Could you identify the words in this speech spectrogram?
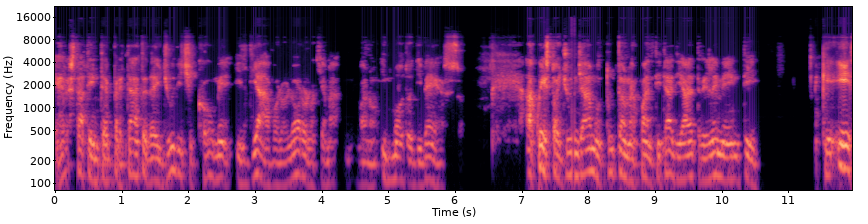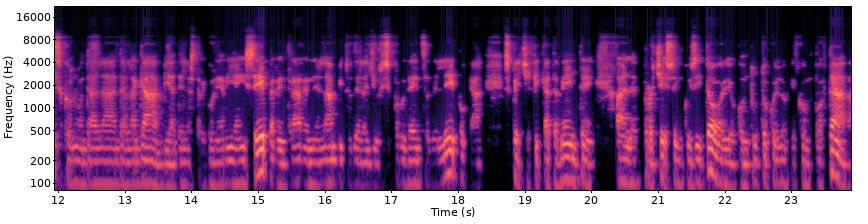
era stata interpretata dai giudici come il diavolo, loro lo chiamavano in modo diverso. A questo aggiungiamo tutta una quantità di altri elementi che escono dalla, dalla, gabbia della stregoneria in sé per entrare nell'ambito della giurisprudenza dell'epoca, specificatamente al processo inquisitorio con tutto quello che comportava.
